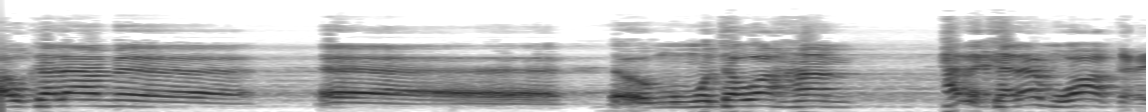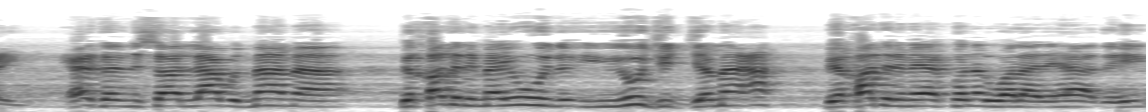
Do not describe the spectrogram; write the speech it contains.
أو كلام آه، آه، متوهم. هذا كلام واقعي. حيث الإنسان لابد مهما بقدر ما يوجد جماعة بقدر ما يكون الولاء لهذه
